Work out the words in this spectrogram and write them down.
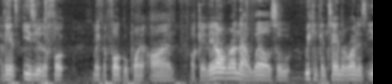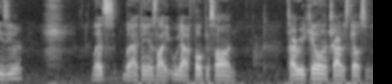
I think it's easier to fo- make a focal point on. Okay, they don't run that well, so we can contain the run is easier. Let's, but I think it's like we gotta focus on Tyreek Hill and Travis Kelce.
